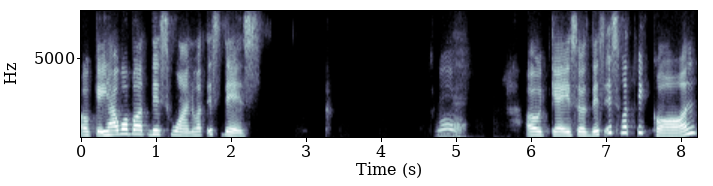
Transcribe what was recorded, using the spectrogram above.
Okay, how about this one? What is this? Men. Okay, so this is what we call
